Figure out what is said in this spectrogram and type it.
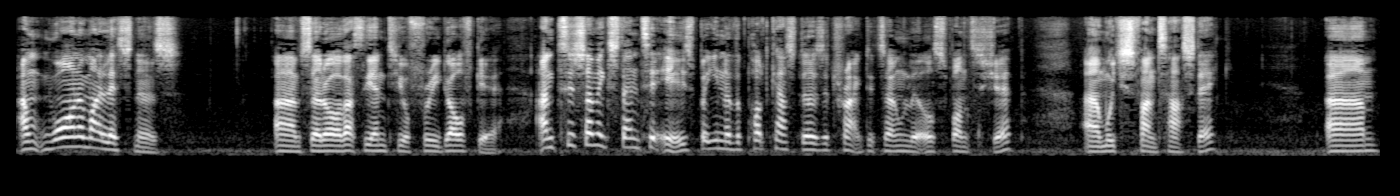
and one of my listeners um, said, "Oh, that's the end to your free golf gear." And to some extent it is, but you know, the podcast does attract its own little sponsorship, um, which is fantastic. Um,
